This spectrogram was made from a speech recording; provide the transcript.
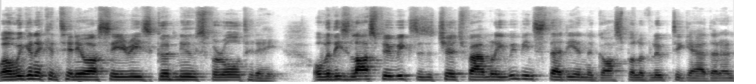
Well, we're going to continue our series, Good News for All, today. Over these last few weeks as a church family, we've been studying the Gospel of Luke together, and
